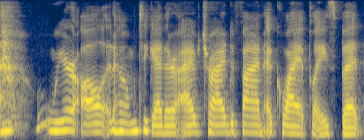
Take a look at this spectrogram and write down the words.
we are all at home together. I've tried to find a quiet place, but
